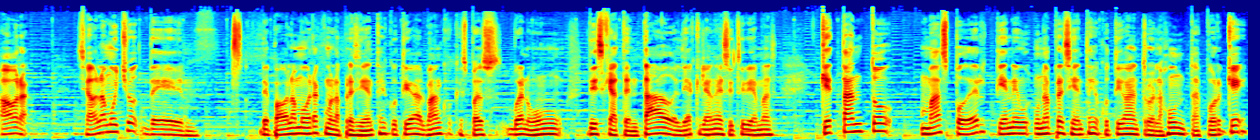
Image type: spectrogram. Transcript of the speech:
Ahora, se habla mucho de de Paola Mora como la presidenta ejecutiva del banco, que después, bueno, un disque atentado el día que le iban a destituir y demás. ¿Qué tanto más poder tiene una presidenta ejecutiva dentro de la Junta? Porque,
